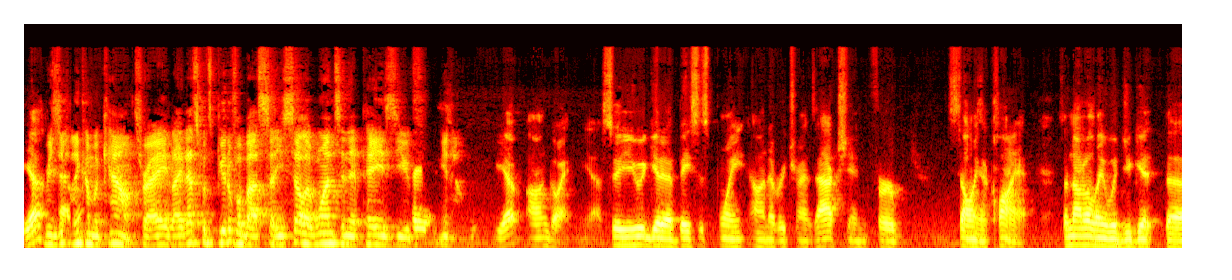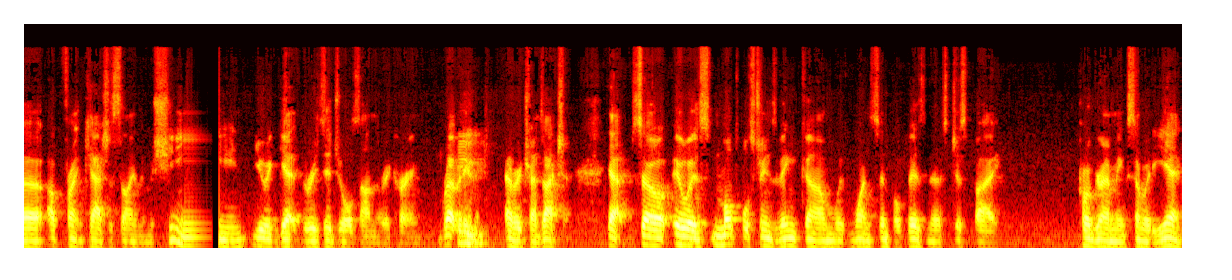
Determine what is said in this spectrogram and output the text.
yeah. residual income accounts, right? Like that's what's beautiful about so You sell it once and it pays you. You know. Yep, ongoing. Yeah. So you would get a basis point on every transaction for selling a client. So not only would you get the upfront cash of selling the machine, you would get the residuals on the recurring revenue mm. every transaction. Yeah. So it was multiple streams of income with one simple business just by programming somebody in.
